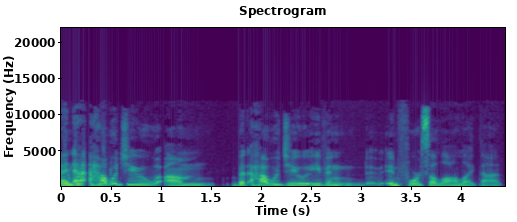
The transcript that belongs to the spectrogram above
And how would you? Um, but how would you even enforce a law like that?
